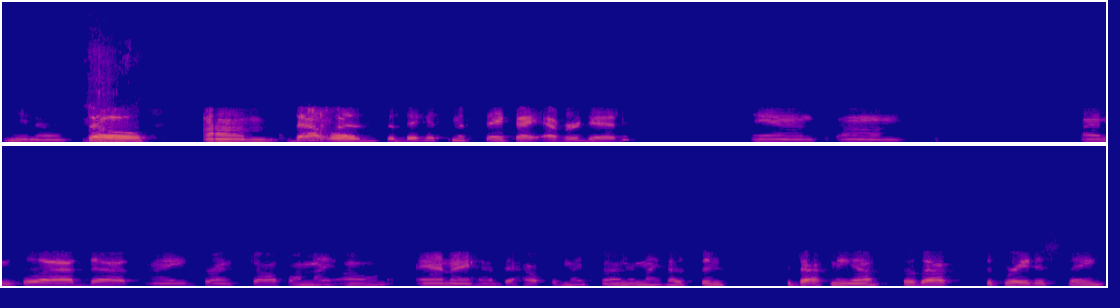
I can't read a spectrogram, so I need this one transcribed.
You know, so um, that was the biggest mistake I ever did. And um, I'm glad that I branched off on my own and I had the help of my son and my husband to back me up. So that's the greatest thing.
